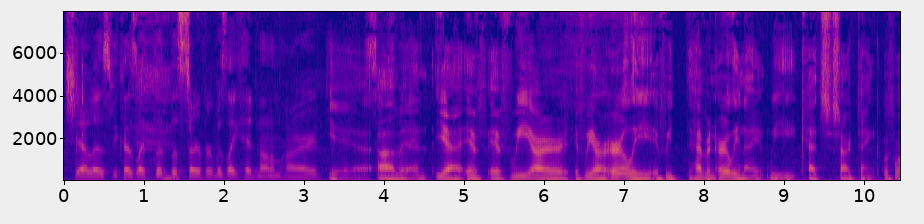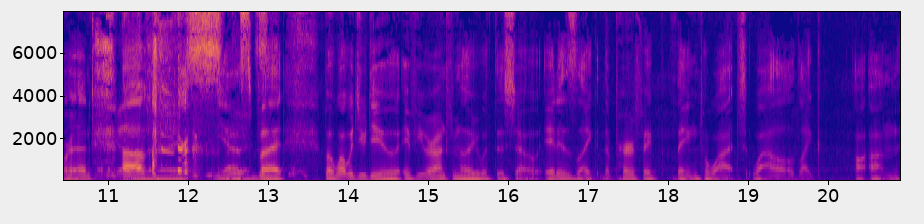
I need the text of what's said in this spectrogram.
jealous because like the, the server was like hitting on him hard. Yeah. So oh funny. man. Yeah. If if we are if we are early, if we have an early night, we catch Shark Tank beforehand. Oh Um, Nice. yes, Nice. but but what would you do if you are unfamiliar with this show? It is like the perfect thing to watch while like um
